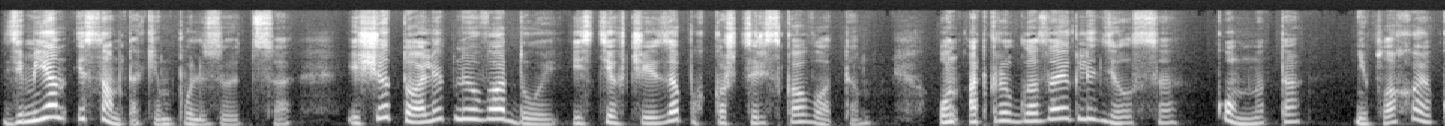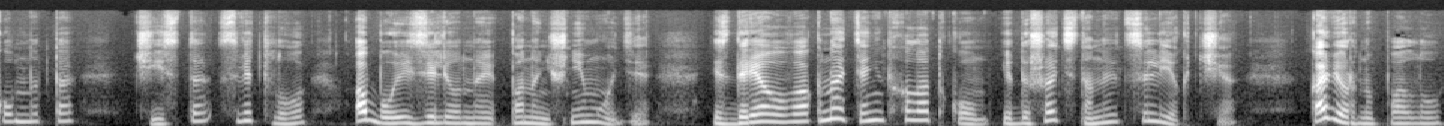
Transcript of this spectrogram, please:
Демьян и сам таким пользуется. Еще туалетной водой, из тех, чей запах кажется рисковатым. Он открыл глаза и огляделся. Комната. Неплохая комната. Чисто, светло, обои зеленые по нынешней моде. Из дырявого окна тянет холодком, и дышать становится легче. Ковер на полу.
